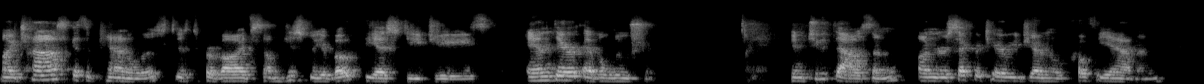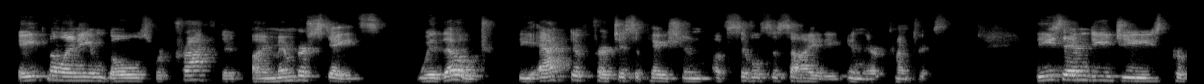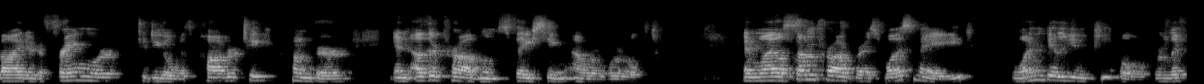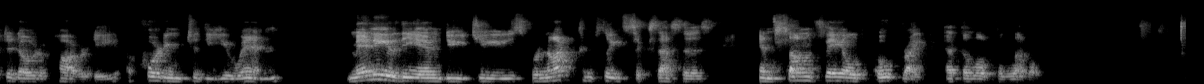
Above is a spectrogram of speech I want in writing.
My task as a panelist is to provide some history about the SDGs and their evolution. In 2000, under Secretary General Kofi Annan, eight Millennium Goals were crafted by member states without the active participation of civil society in their countries. These MDGs provided a framework to deal with poverty, hunger, and other problems facing our world. And while some progress was made, 1 billion people were lifted out of poverty, according to the UN. Many of the MDGs were not complete successes, and some failed outright at the local level.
